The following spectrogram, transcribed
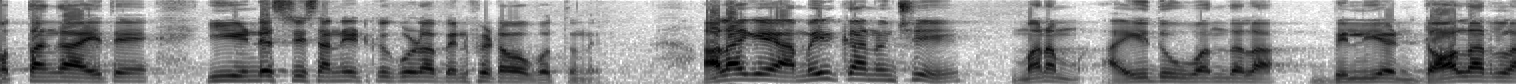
మొత్తంగా అయితే ఈ ఇండస్ట్రీస్ అన్నిటికీ కూడా బెనిఫిట్ అవ్వబోతుంది. అలాగే అమెరికా నుంచి మనం ఐదు వందల బిలియన్ డాలర్ల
